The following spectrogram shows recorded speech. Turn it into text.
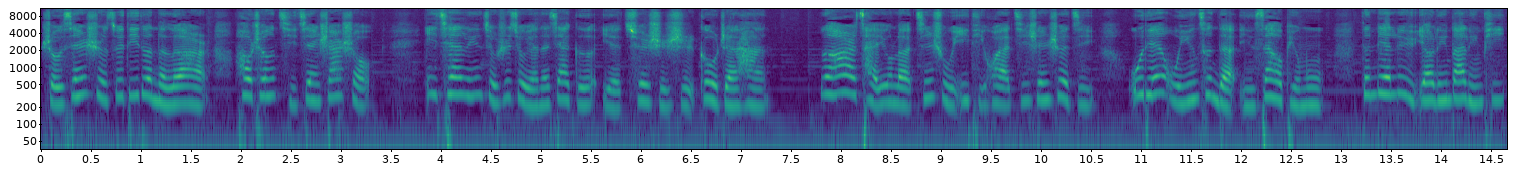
首先是最低端的乐二，号称旗舰杀手。一千零九十九元的价格也确实是够震撼。乐二采用了金属一体化机身设计，五点五英寸的 InCell 屏幕，分辨率幺零八零 P，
